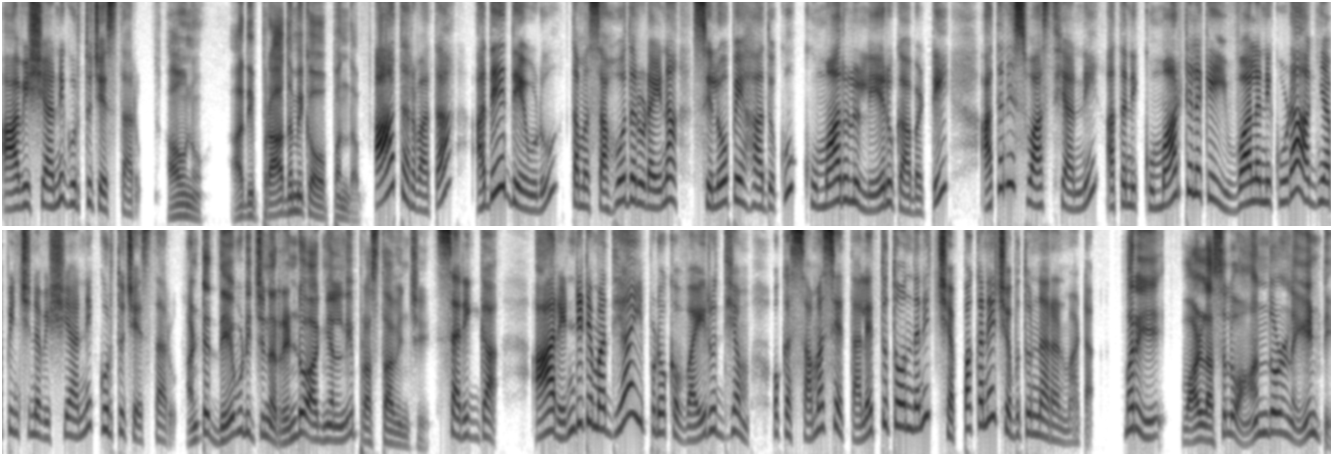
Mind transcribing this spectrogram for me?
ఆ విషయాన్ని గుర్తుచేస్తారు అవును అది ప్రాథమిక ఒప్పందం. ఆ తర్వాత అదే దేవుడు తమ సహోదరుడైన శిలోపేహాదుకు కుమారులు లేరు కాబట్టి అతని స్వాస్థ్యాన్ని అతని కుమార్తెలకే ఇవ్వాలని కూడా ఆజ్ఞాపించిన విషయాన్ని గుర్తుచేస్తారు అంటే దేవుడిచ్చిన రెండు ఆజ్ఞల్ని ప్రస్తావించి. సరిగ్గా ఆ రెండిటి మధ్య ఇప్పుడొక వైరుధ్యం ఒక సమస్య తలెత్తుతోందని చెప్పకనే చెబుతున్నారన్నమాట మరి వాళ్ళసలు ఆందోళన ఏంటి?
